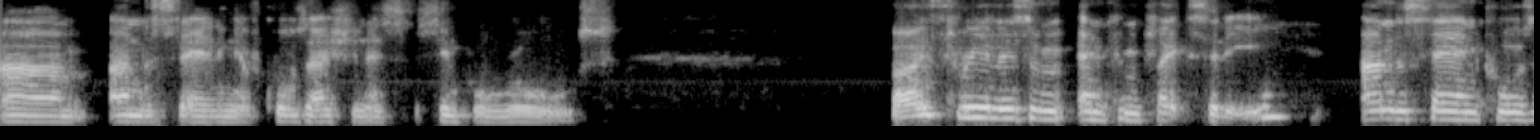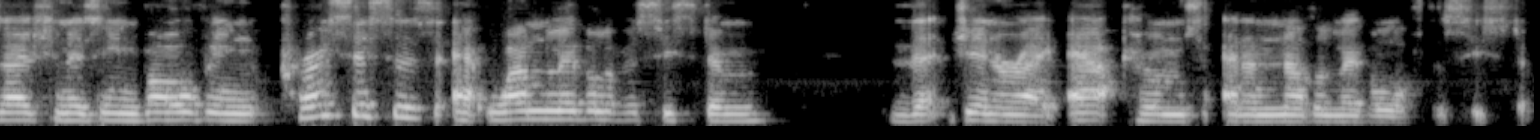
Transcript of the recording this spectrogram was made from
um, understanding of causation as simple rules. Both realism and complexity understand causation as involving processes at one level of a system that generate outcomes at another level of the system.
